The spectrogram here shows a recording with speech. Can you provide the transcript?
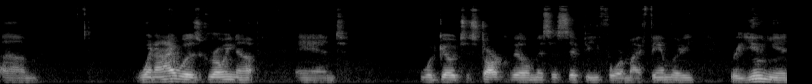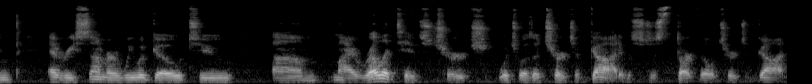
Um, when I was growing up and would go to Starkville, Mississippi for my family reunion every summer, we would go to um, my relative's church, which was a Church of God. It was just Starkville Church of God.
